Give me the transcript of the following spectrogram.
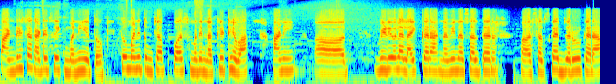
पांढरीच्या काठीचा एक मनी येतो. तो मनी तुमच्या पर्समध्ये नक्की ठेवा. आणि व्हिडिओला लाईक करा. नवीन असाल तर सबस्क्राईब जरूर करा.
